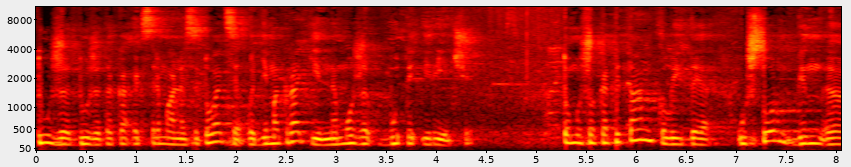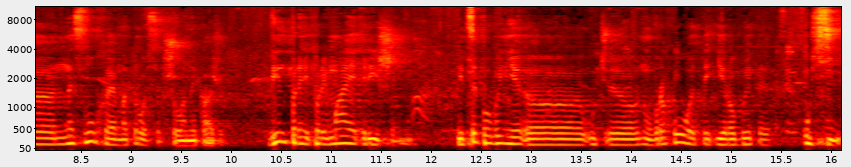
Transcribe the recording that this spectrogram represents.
дуже дуже така екстремальна ситуація, у демократії не може бути і речі. Тому що капітан, коли йде у шторм, він е, не слухає матросів, що вони кажуть. Він при- приймає рішення. І це повинні е, е, ну, враховувати і робити усі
